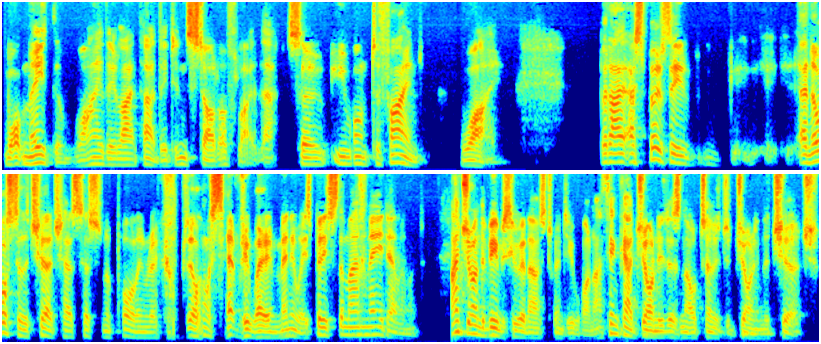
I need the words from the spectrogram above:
what made them? Why are they like that? They didn't start off like that. So you want to find why. But I, I suppose they, and also the church has such an appalling record almost everywhere in many ways, but it's the man made element. I joined the BBC when I was 21. I think I joined it as an alternative to joining the church.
